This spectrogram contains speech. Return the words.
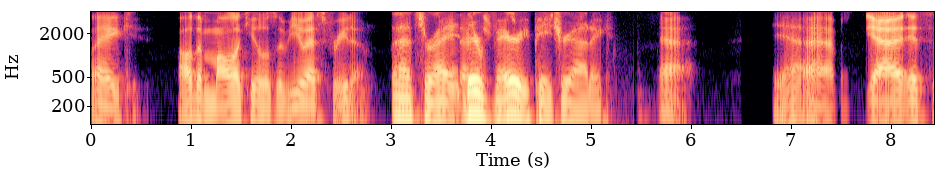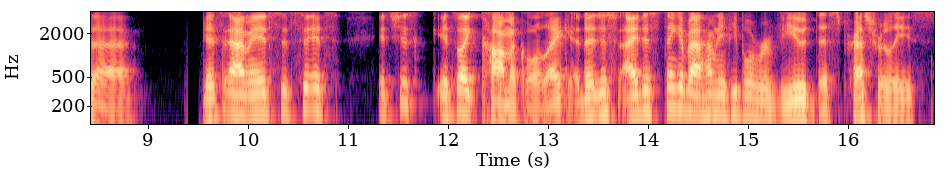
Like all the molecules of U.S. freedom. That's right. They're very patriotic. Yeah. Yeah. Uh, yeah, it's uh it's I mean it's it's it's it's just it's like comical. Like they just I just think about how many people reviewed this press release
